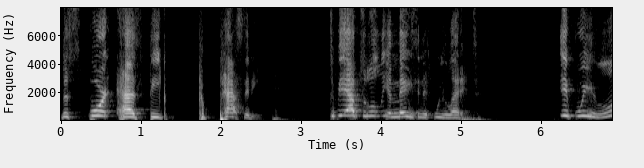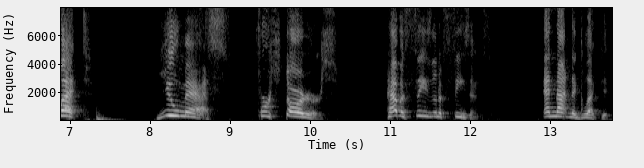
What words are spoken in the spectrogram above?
The sport has the capacity to be absolutely amazing if we let it. If we let UMass, for starters, have a season of seasons and not neglect it.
